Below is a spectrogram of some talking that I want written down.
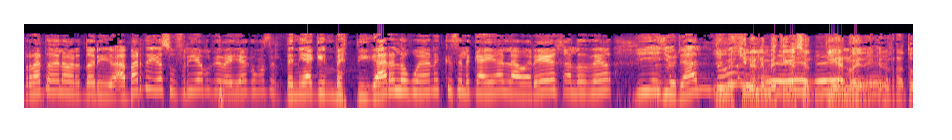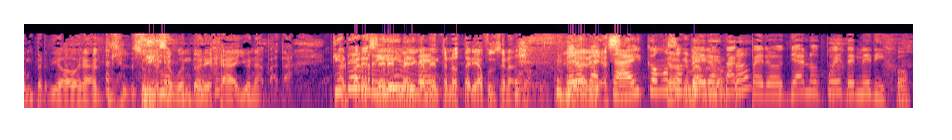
ratas de laboratorio. Aparte ella sufría porque veía cómo se tenía que investigar a los weones que se le caían la oreja, los dedos. Y ella llorando. Imagina la investigación, día 9, el ratón perdió ahora su segunda oreja y una pata. ¡Qué Al parecer el medicamento no estaría funcionando. Día Pero 10. ¿cachai? ¿Cómo Creo son que me pero, habló. está- pero ya no puede tener hijos.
